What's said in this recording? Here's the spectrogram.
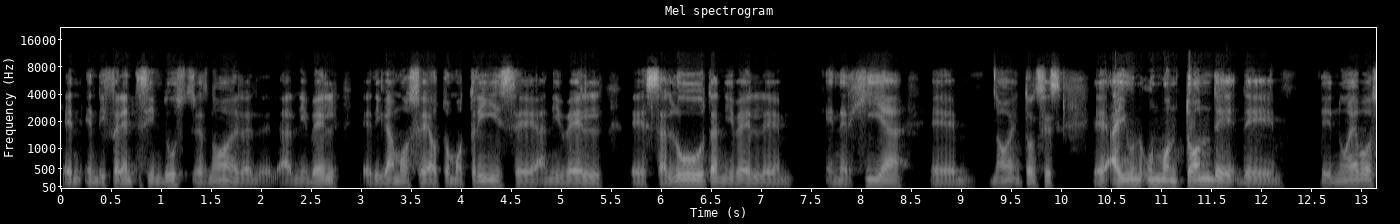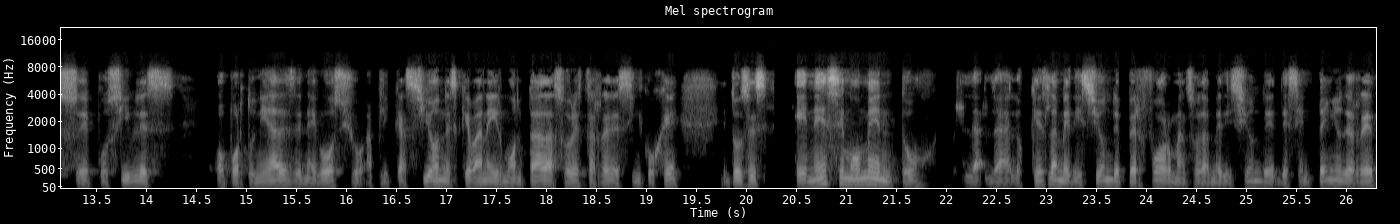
en, diferentes industrias, ¿no? A nivel, digamos, automotriz, a nivel salud, a nivel energía, ¿no? Entonces, hay un, un montón de, nuevos posibles oportunidades de negocio, aplicaciones que van a ir montadas sobre estas redes 5G. Entonces, en ese momento, lo que es la medición de performance o la medición de desempeño de red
